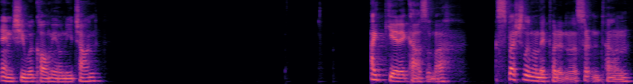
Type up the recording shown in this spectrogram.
and she would call me Onichan. I get it, Kazuma, especially when they put it in a certain tone.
